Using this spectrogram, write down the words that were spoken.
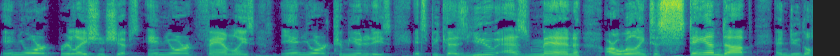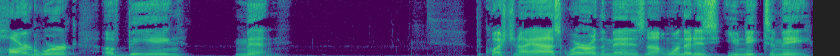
in your relationships, in your families, in your communities. It's because you, as men, are willing to stand up and do the hard work of being men. The question I ask, where are the men, is not one that is unique to me.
